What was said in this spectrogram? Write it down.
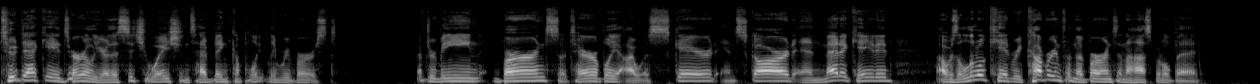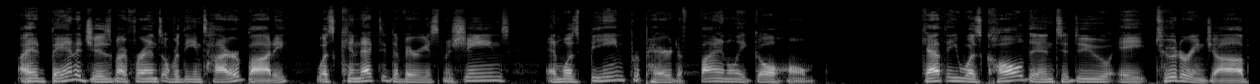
Two decades earlier, the situations had been completely reversed. After being burned so terribly, I was scared and scarred and medicated. I was a little kid recovering from the burns in a hospital bed. I had bandages, my friends, over the entire body, was connected to various machines, and was being prepared to finally go home. Kathy was called in to do a tutoring job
